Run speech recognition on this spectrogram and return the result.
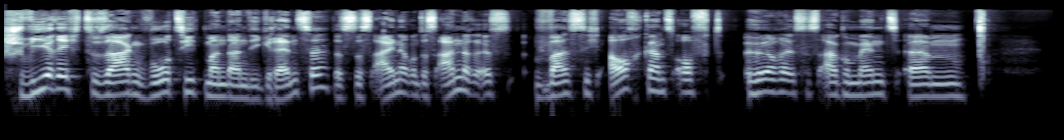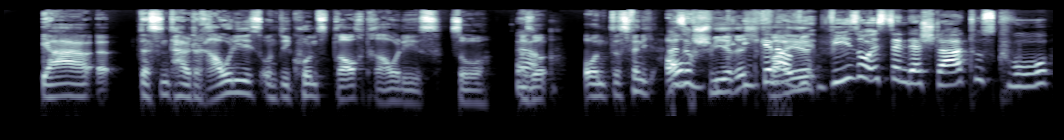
schwierig zu sagen, wo zieht man dann die Grenze. Das ist das eine. Und das andere ist, was ich auch ganz oft höre, ist das Argument, ähm, ja, äh, das sind halt Rowdies und die Kunst braucht Rowdies. So. Also, Ja. und das finde ich auch Also, schwierig, Genau, weil. wie, wieso ist denn der Status quo,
